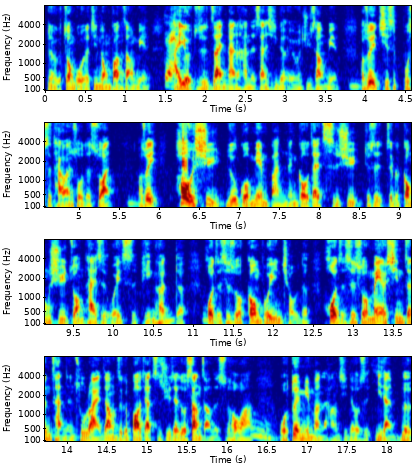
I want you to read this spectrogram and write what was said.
那个中国的京东方上面，还有就是在南韩的三星跟 LG 上面，所以其实不是台湾说的算，所以后续如果面板能够在持续，就是这个供需状态是维持平衡的，或者是说供不应求的，或者是说没有新增产能出来，让这个报价持续在做上涨的时候啊，我对面板的行情都是依然乐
